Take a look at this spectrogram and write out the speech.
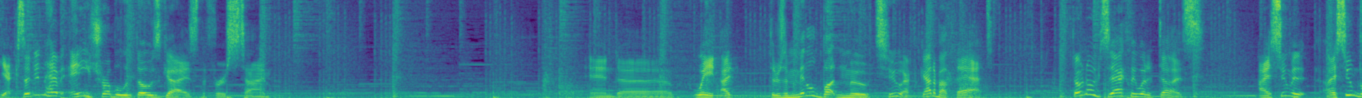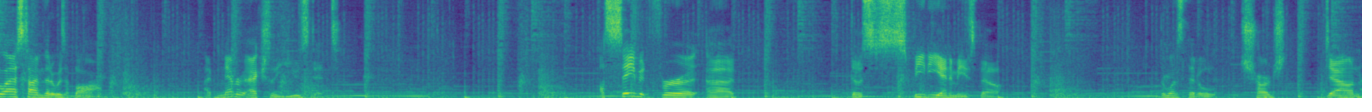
yeah, because I didn't have any trouble with those guys the first time. And, uh, wait, I, there's a middle button move too. I forgot about that. Don't know exactly what it does. I assume it, I assumed last time that it was a bomb. I've never actually used it. I'll save it for uh, those speedy enemies, though. The ones that'll charge down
